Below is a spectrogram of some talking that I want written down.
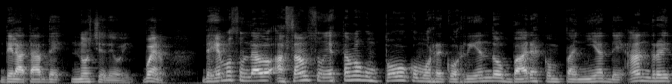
de la tarde noche de hoy. Bueno. Dejemos a un lado a Samsung. Estamos un poco como recorriendo varias compañías de Android.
